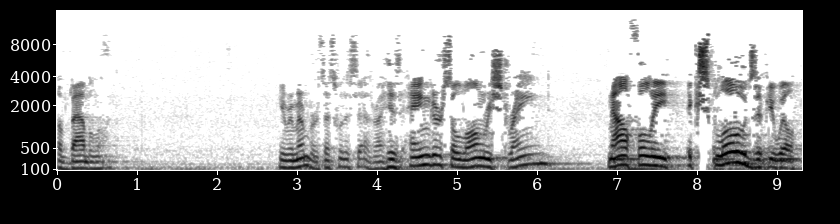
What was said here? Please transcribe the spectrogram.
of Babylon. He remembers, that's what it says, right? His anger, so long restrained, now fully explodes, if you will,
